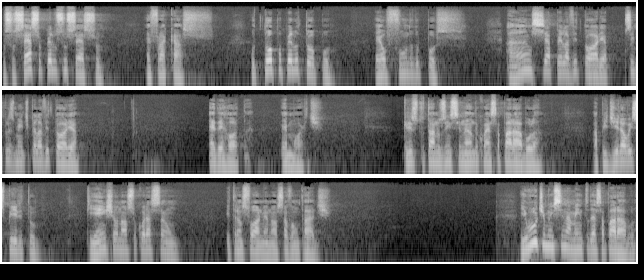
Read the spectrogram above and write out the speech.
O sucesso pelo sucesso é fracasso. O topo pelo topo é o fundo do poço. A ânsia pela vitória, simplesmente pela vitória, é derrota, é morte. Cristo está nos ensinando com essa parábola a pedir ao Espírito que encha o nosso coração e transforme a nossa vontade. E o último ensinamento dessa parábola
